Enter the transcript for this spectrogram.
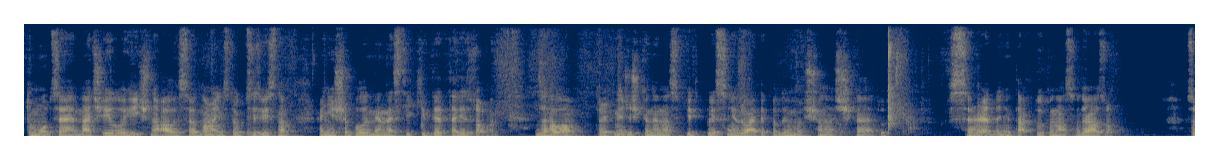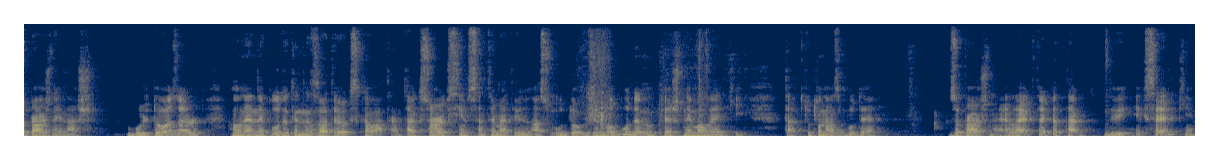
Тому це наче і логічно, але все одно інструкції, звісно, раніше були не настільки деталізовані. Загалом, три книжечки, вони у нас підписані. Давайте подивимося, що нас чекає тут всередині. Так, тут у нас одразу зображений наш бульдозер. Головне не плутати, назвати його екскаватором. Так, 47 см він у нас у довжину буде, ну теж не маленький. Так, тут у нас буде зображена електрика. Так, дві XL,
